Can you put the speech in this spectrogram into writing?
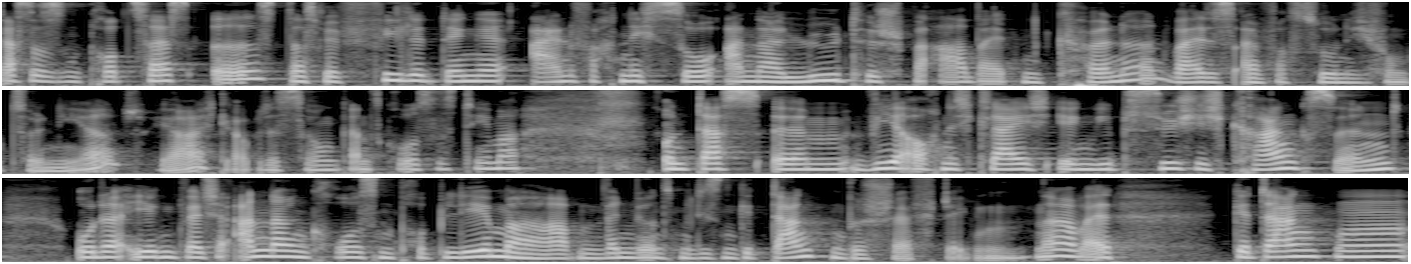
dass es ein Prozess ist, dass wir viele Dinge einfach nicht so analytisch bearbeiten können, weil es einfach so nicht funktioniert. Ja, ich glaube, das ist so ein ganz großes Thema. Und dass ähm, wir auch nicht gleich irgendwie psychisch krank sind oder irgendwelche anderen großen Probleme haben, wenn wir uns mit diesen Gedanken beschäftigen. Na, weil Gedanken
